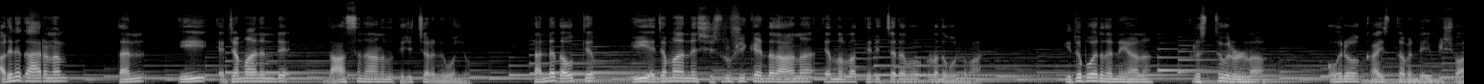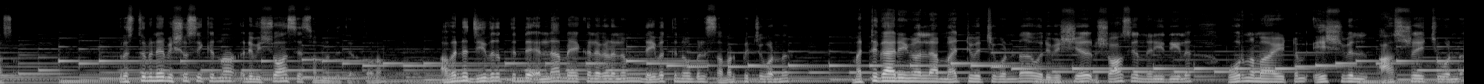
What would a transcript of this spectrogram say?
അതിന് കാരണം തൻ ഈ യജമാനന്റെ ദാസനാണെന്ന് തിരിച്ചറിഞ്ഞുകൊണ്ടു തന്റെ ദൗത്യം ഈ യജമാനെ ശുശ്രൂഷിക്കേണ്ടതാണ് എന്നുള്ള തിരിച്ചറിവ് ഉള്ളത് കൊണ്ടുമാണ് ഇതുപോലെ തന്നെയാണ് ക്രിസ്തുവിലുള്ള ഓരോ ക്രൈസ്തവന്റെയും വിശ്വാസം. ക്രിസ്തുവിനെ വിശ്വസിക്കുന്ന ഒരു വിശ്വാസിയെ സംബന്ധിച്ചിടത്തോളം അവന്റെ ജീവിതത്തിന്റെ എല്ലാ മേഖലകളിലും ദൈവത്തിന് മുമ്പിൽ സമർപ്പിച്ചുകൊണ്ട് മറ്റ് കാര്യങ്ങളെല്ലാം മാറ്റിവെച്ചുകൊണ്ട് ഒരു വിശ്വ വിശ്വാസി എന്ന രീതിയിൽ പൂർണമായിട്ടും യേശുവിൽ ആശ്രയിച്ചുകൊണ്ട്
